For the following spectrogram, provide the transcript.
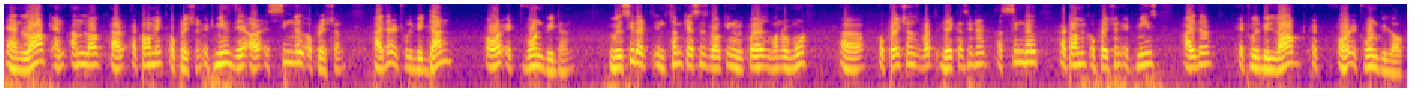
And lock and unlock are atomic operation. It means they are a single operation. Either it will be done or it won't be done. We will see that in some cases locking requires one or more uh, operations but they're considered a single atomic operation. It means either it will be logged or it won't be logged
